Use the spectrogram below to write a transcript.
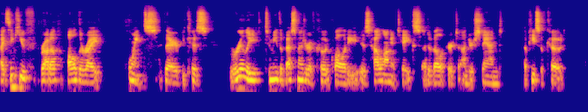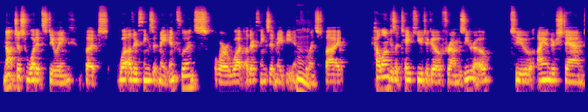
I think you've brought up all the right points there because really, to me, the best measure of code quality is how long it takes a developer to understand a piece of code. Not just what it's doing, but what other things it may influence or what other things it may be hmm. influenced mm. by. How long does it take you to go from zero to I understand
